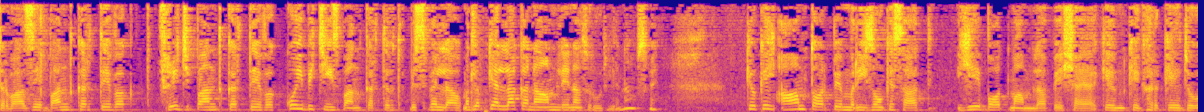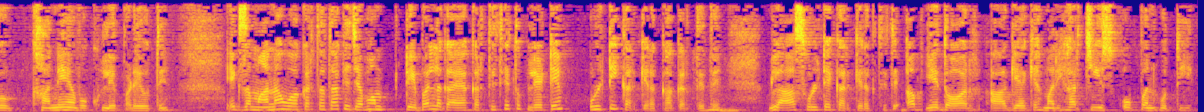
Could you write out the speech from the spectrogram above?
دروازے بند کرتے وقت فریج بند کرتے وقت، کوئی بھی چیز بند کرتے وقت، بسم اللہ مطلب کہ اللہ کا نام لینا ضروری ہے نا اس میں۔ کیونکہ عام طور پہ مریضوں کے ساتھ یہ بہت معاملہ پیش آیا کہ ان کے گھر کے جو کھانے ہیں وہ کھلے پڑے ہوتے ہیں۔ ایک زمانہ ہوا کرتا تھا کہ جب ہم ٹیبل لگایا کرتے تھے تو پلیٹیں الٹی کر کے رکھا کرتے تھے۔ گلاس الٹے کر کے رکھتے تھے۔ اب یہ دور آ گیا کہ ہماری ہر چیز اوپن ہوتی ہے۔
